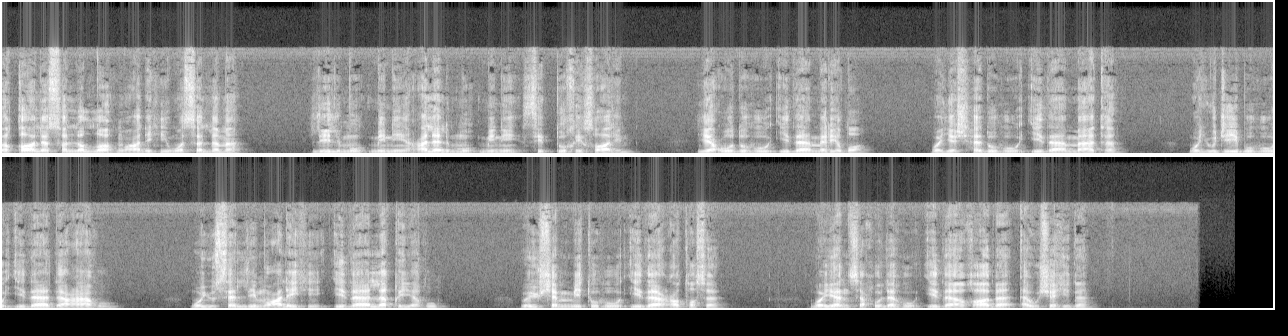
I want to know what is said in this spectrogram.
وقال صلى الله عليه وسلم للمؤمن على المؤمن ست خصال يعوده إذا مرض ويشهده إذا مات ويجيبه إذا دعاه ويسلم عليه إذا لقيه ويشمته إذا عطس وينسح له إذا غاب أو شهد.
